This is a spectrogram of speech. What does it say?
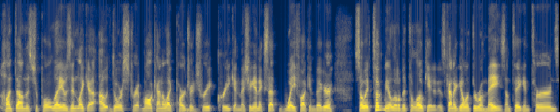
hunt down this Chipotle. It was in like a outdoor strip mall, kind of like Partridge Creek in Michigan, except way fucking bigger. So it took me a little bit to locate it. It was kind of going through a maze. I'm taking turns.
